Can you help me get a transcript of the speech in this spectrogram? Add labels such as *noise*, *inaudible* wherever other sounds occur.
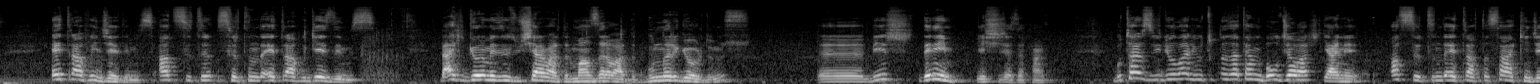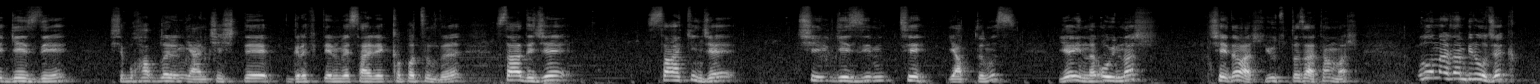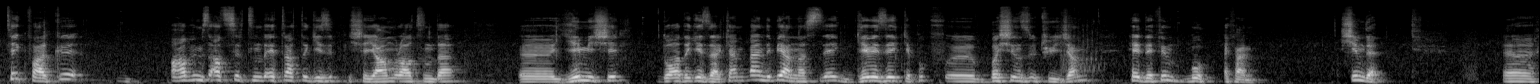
etrafı incelediğimiz, at sırtı, sırtında etrafı gezdiğimiz, belki görmediğimiz bir şeyler vardır, manzara vardır. Bunları gördüğümüz e, bir deneyim yaşayacağız efendim. Bu tarz videolar YouTube'da zaten bolca var. Yani at sırtında etrafta sakince gezdiği, işte bu hub'ların yani çeşitli grafiklerin vesaire kapatıldığı, sadece sakince chill gezinti yaptığımız yayınlar, oyunlar şeyde var. YouTube'da zaten var. Bu da onlardan biri olacak. Tek farkı abimiz at sırtında etrafta gezip işte yağmur altında e, yemyeşil doğada gezerken ben de bir yandan size gevezelik yapıp e, başınızı ütüyeceğim. Hedefim bu efendim. Şimdi e,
